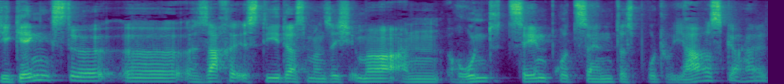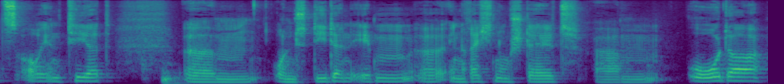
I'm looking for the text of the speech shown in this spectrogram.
Die gängigste äh, Sache ist die, dass man sich immer an rund zehn Prozent des Bruttojahresgehalts orientiert ähm, und die dann eben äh, in Rechnung stellt. Ähm, oder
